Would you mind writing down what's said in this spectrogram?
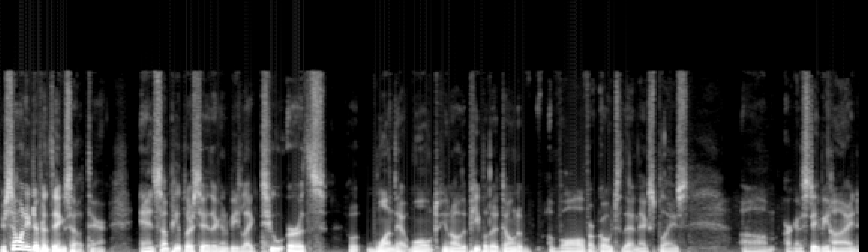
There's so many different things out there, and some people are saying they're going to be like two Earths, one that won't. You know, the people that don't evolve or go to that next place um, are going to stay behind,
